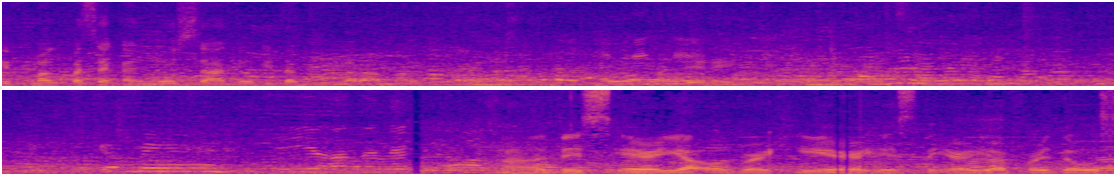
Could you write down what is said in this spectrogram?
if magpa-second dose sa ato, kita marama. Wala man diri. See you on the next Uh, this area over here is the area for those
